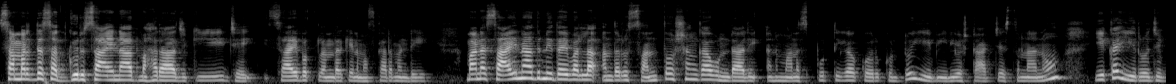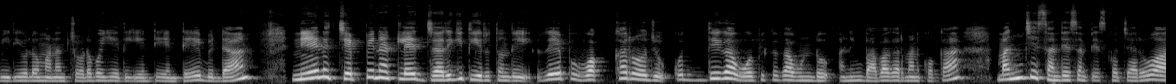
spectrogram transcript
సమర్థ సద్గురు సాయినాథ్ మహారాజుకి జై. సాయి భక్తులందరికీ నమస్కారం అండి. మన సాయినాథుని దయ వల్ల అందరూ సంతోషంగా ఉండాలి అని మనస్ఫూర్తిగా కోరుకుంటూ ఈ వీడియో స్టార్ట్ చేస్తున్నాను. ఇక ఈరోజు వీడియోలో మనం చూడబోయేది ఏంటి అంటే బిడ్డ నేను చెప్పినట్లే జరిగి తీరుతుంది. రేపు ఒక్కరోజు కొద్దిగా ఓపికగా ఉండు అని బాబాగారు మనకు ఒక మంచి సందేశం తీసుకొచ్చారు. ఆ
